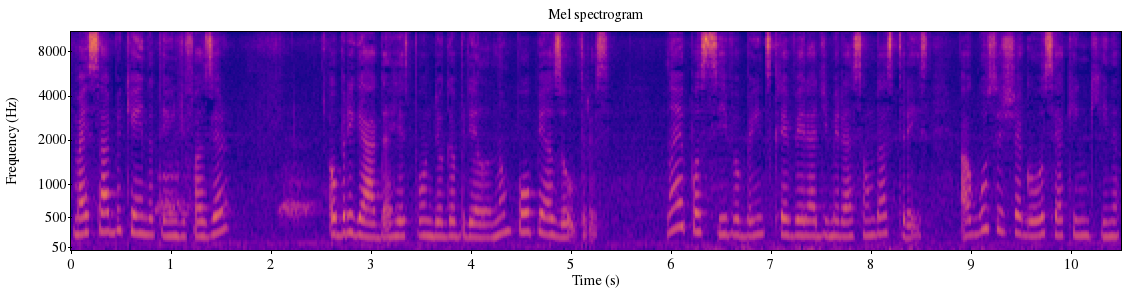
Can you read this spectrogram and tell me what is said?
Mas sabe o que ainda tenho de fazer? Obrigada, respondeu Gabriela. Não poupe as outras. Não é possível bem descrever a admiração das três. Augusto chegou-se à quinquina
